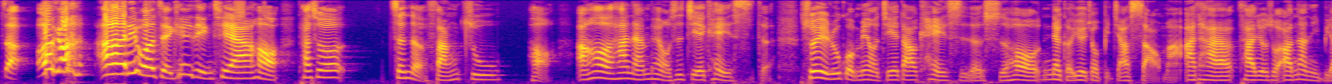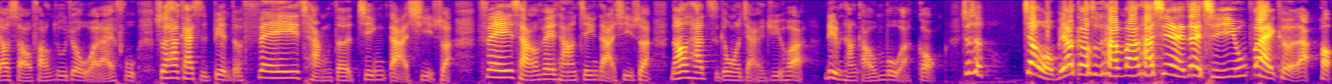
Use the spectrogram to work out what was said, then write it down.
这我讲啊，你我这可以顶车哈。他说真的房租好，然后她男朋友是接 case 的，所以如果没有接到 case 的时候，那个月就比较少嘛。啊，他他就说啊，那你比较少，房租就我来付。所以他开始变得非常的精打细算，非常非常精打细算。然后他只跟我讲一句话：立堂搞不啊，供就是。叫我不要告诉他妈，他现在在骑 U bike 啦。好，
